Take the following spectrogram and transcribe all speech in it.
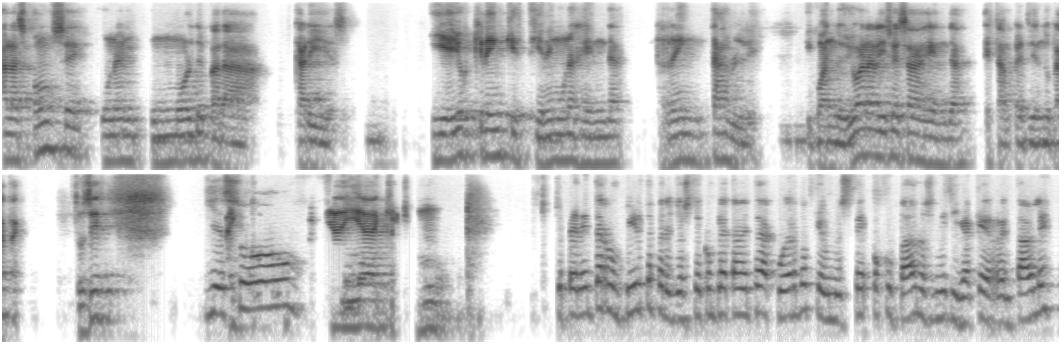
A las 11, un molde para carillas. Y ellos creen que tienen una agenda rentable y cuando yo analizo esa agenda, están perdiendo plata. Entonces, y eso... Qué pena interrumpirte, pero yo estoy completamente de acuerdo que uno esté ocupado no significa que es rentable.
